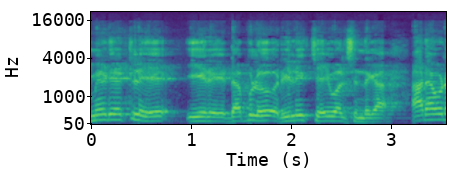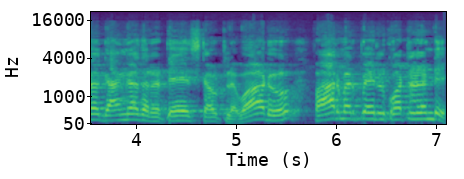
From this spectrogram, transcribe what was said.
ఇమీడియట్లీ ఈ డబ్బులు రిలీజ్ చేయవలసిందిగా. ఆడెవడో గంగాధర టేఎస్ స్కౌట్లో. వాడు ఫార్మర్ పేర్లు కొట్టడండి.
